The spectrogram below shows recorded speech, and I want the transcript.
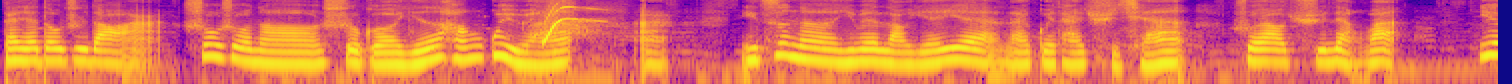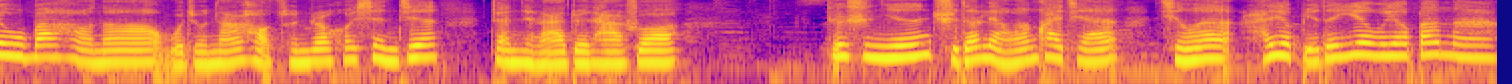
大家都知道啊，瘦瘦呢是个银行柜员啊。一次呢，一位老爷爷来柜台取钱，说要取两万。业务办好呢，我就拿好存折和现金，站起来对他说：“这是您取的两万块钱，请问还有别的业务要办吗？”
